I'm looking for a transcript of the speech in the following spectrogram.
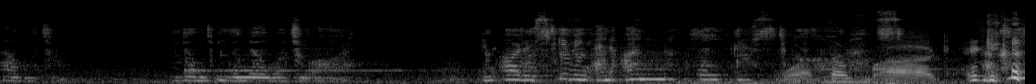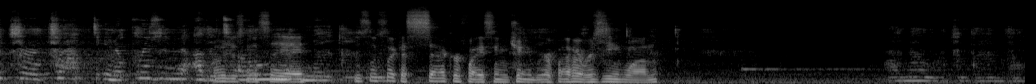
How would you? You don't even know what you are. An artist giving an unfocused performance. A creature trapped in a prison of I was just gonna own say, making. this looks like a sacrificing chamber if I've ever seen one. I know what you came for.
